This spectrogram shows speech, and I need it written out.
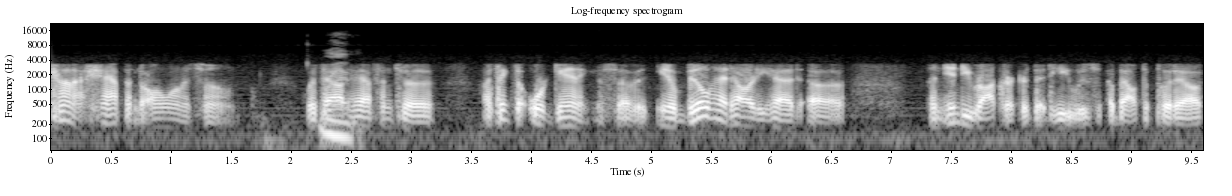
kind of happened all on its own without Right. having to. I think the organicness of it. You know, Bill had already had uh, an indie rock record that he was about to put out.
